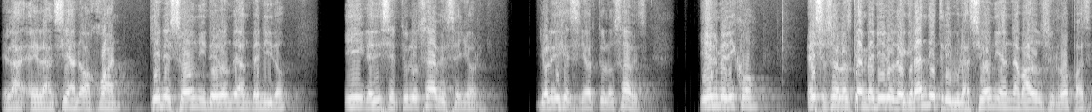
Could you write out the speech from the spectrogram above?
el anciano a Juan, quiénes son y de dónde han venido. Y le dice, tú lo sabes, Señor. Yo le dije, Señor, tú lo sabes. Y él me dijo, esos son los que han venido de grande tribulación y han lavado sus ropas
